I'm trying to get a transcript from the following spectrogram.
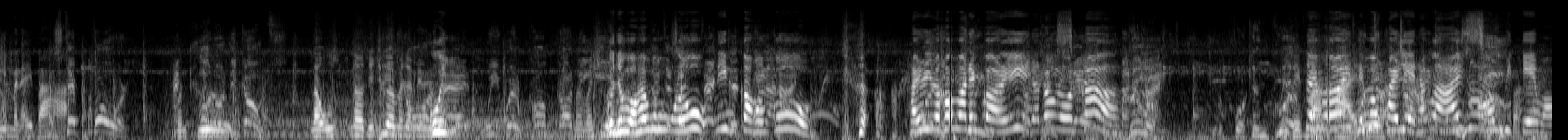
นี่มันไอ้บ้า Step forward and มันคือ follow the goats. เราเราจะช่วยมันนะไม่อุ้ย Then we will conquer มัน the มาช่วยกูจะบอกให้พวก evil มึง that รู้ has นี่คือกล่องของกู ใครที่จะเข้ามาในกล่องนี้จะต้องโดนฆ่า You fucking ไม่ใช่ grip. ใช่ไหมขายไอพวกด้วยไพเรททั้งหลายอ๋อผิดเกมอ๋อ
